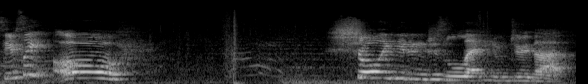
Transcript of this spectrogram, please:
Seriously? Oh. Surely he didn't just let him do that.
